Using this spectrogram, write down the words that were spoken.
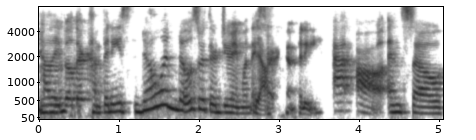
how mm-hmm. they build their companies, no one knows what they're doing when they yeah. start a company at all. And so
